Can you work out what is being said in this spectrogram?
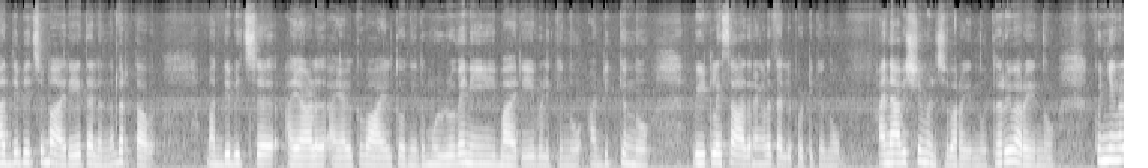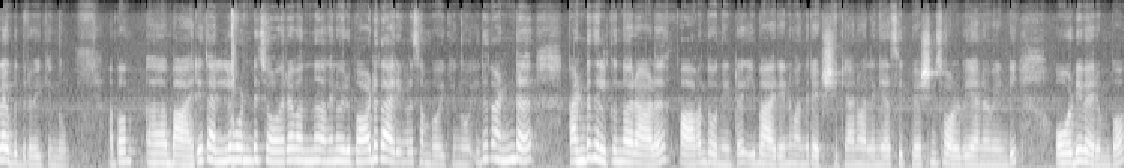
മദ്യപിച്ച് ഭാര്യയെ തല്ലുന്ന ഭർത്താവ്. മദ്യപിച്ച് അയാൾ അയാൾക്ക് വായിൽ തോന്നിയത് മുഴുവൻ ഈ ഭാര്യയെ വിളിക്കുന്നു അടിക്കുന്നു വീട്ടിലെ സാധനങ്ങൾ തല്ലിപ്പൊട്ടിക്കുന്നു അനാവശ്യം വിളിച്ചു പറയുന്നു തെറി പറയുന്നു കുഞ്ഞുങ്ങളെ ഉപദ്രവിക്കുന്നു. അപ്പം ഭാര്യ തല്ലുകൊണ്ട് ചോര വന്ന് അങ്ങനെ ഒരുപാട് കാര്യങ്ങൾ സംഭവിക്കുന്നു. ഇത് കണ്ട് കണ്ടു നിൽക്കുന്ന ഒരാൾ പാവം തോന്നിയിട്ട് ഈ ഭാര്യനെ വന്ന് രക്ഷിക്കാനോ അല്ലെങ്കിൽ ആ സിറ്റുവേഷൻ സോൾവ് ചെയ്യാനോ വേണ്ടി ഓടി വരുമ്പോൾ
